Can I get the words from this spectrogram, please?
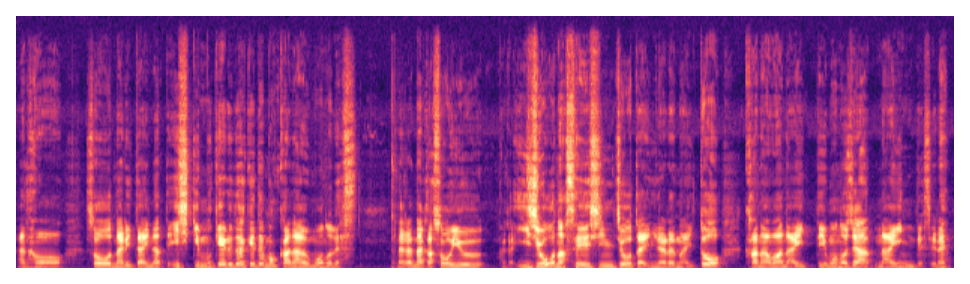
あのそうなりたいなって意識向けるだけでも叶うものです。だからなんかそういうなんか異常な精神状態にならないと叶わないっていうものじゃないんですよね。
